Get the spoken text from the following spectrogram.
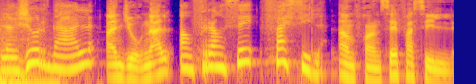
Le journal. Un journal. En français facile. En français facile.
